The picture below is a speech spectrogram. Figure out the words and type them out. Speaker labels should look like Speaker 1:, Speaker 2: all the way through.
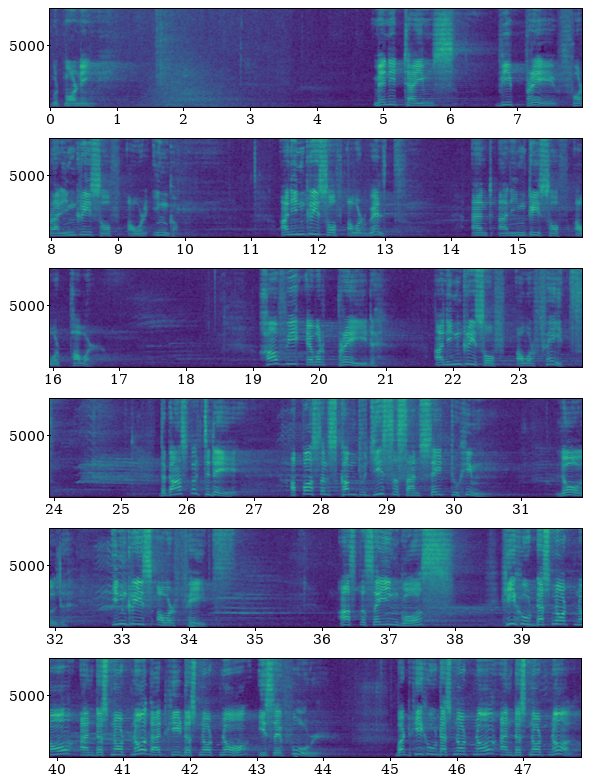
Speaker 1: Good morning. Many times we pray for an increase of our income, an increase of our wealth, and an increase of our power. Have we ever prayed an increase of our faith? The gospel today, apostles come to Jesus and say to him, Lord, increase our faith. As the saying goes, he who does not know and does not know that he does not know is a fool. But he who does not know and does not know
